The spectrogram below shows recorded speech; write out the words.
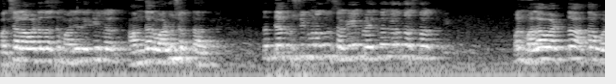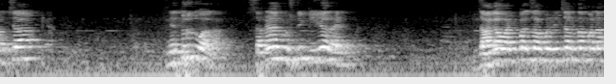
पक्षाला वाटत असतं माझे देखील आमदार वाढू शकतात. तर त्या दृष्टिकोनातून सगळे प्रयत्न करत असतात. पण मला वाटतं आता वरच्या नेतृत्वाला सगळ्या गोष्टी क्लिअर आहेत. जागा वाटपाचा आपण विचारता मला.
